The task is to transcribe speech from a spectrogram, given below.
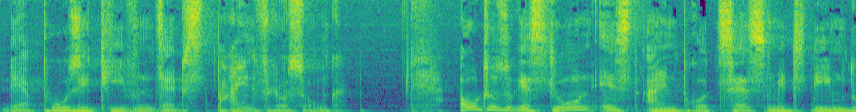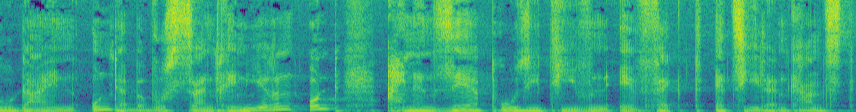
der positiven Selbstbeeinflussung. Autosuggestion ist ein Prozess, mit dem du dein Unterbewusstsein trainieren und einen sehr positiven Effekt erzielen kannst.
